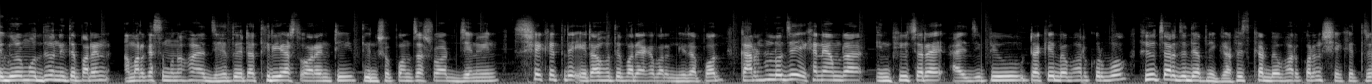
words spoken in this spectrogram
এগুলোর মধ্যেও নিতে পারেন। আমার কাছে মনে হয় যেহেতু এটা থ্রি ইয়ার্স ওয়ারেন্টি তিনশো পঞ্চাশ ওয়াট জেনুইন সেক্ষেত্রে এটাও হতে পারে একেবারে নিরাপদ। কারণ হলো যে এখানে আমরা ইন ফিউচারে আইজিপিউটাকে ব্যবহার করব। ফিউচারে যদি আপনি গ্রাফিক্স কার্ড ব্যবহার করেন, সেক্ষেত্রে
